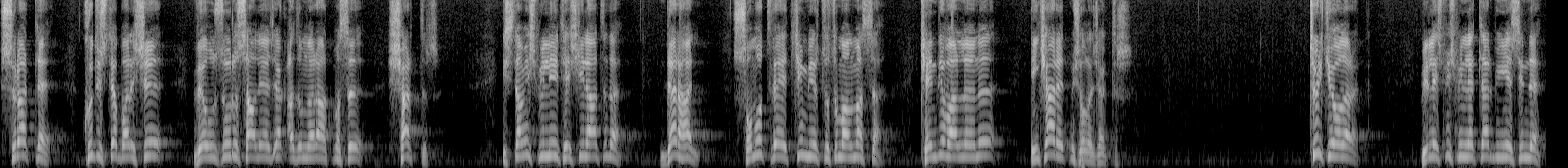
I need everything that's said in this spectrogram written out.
süratle Kudüs'te barışı ve huzuru sağlayacak adımları atması şarttır. İslam İşbirliği Teşkilatı da derhal somut ve etkin bir tutum almazsa kendi varlığını inkar etmiş olacaktır. Türkiye olarak Birleşmiş Milletler bünyesinde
